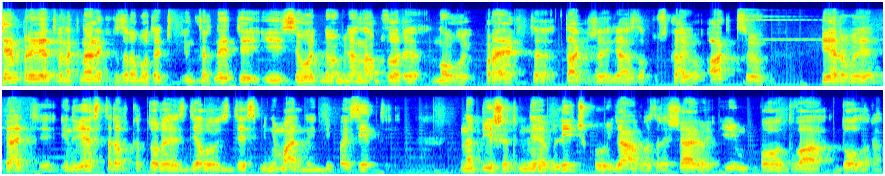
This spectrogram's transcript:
Всем привет! Вы на канале Как заработать в интернете и сегодня у меня на обзоре новый проект. Также я запускаю акцию. Первые 5 инвесторов, которые сделают здесь минимальный депозит, напишет мне в личку, я возвращаю им по 2 доллара.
